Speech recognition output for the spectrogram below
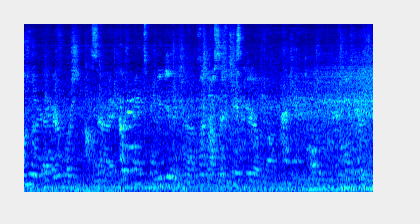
I'm with the Air Force. Okay. We did this, uh, my office took care of, uh, all the, all the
